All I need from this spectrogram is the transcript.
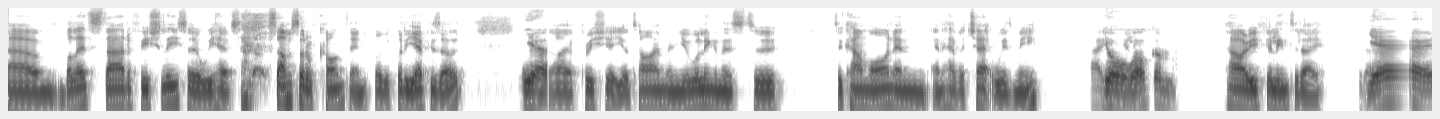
Um, but let's start officially so that we have some sort of content for the for the episode. Yeah, I appreciate your time and your willingness to to come on and and have a chat with me. You're you welcome. How are you feeling today? today? Yeah,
